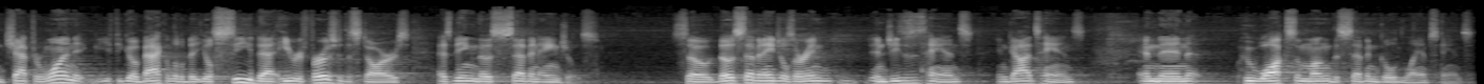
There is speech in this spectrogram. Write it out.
In chapter 1, if you go back a little bit, you'll see that he refers to the stars as being those seven angels. So those seven angels are in, in Jesus' hands, in God's hands, and then who walks among the seven golden lampstands.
